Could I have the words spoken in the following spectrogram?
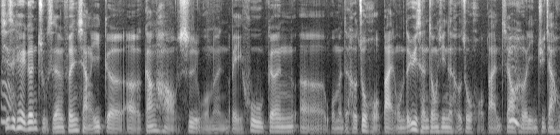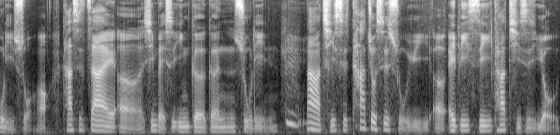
其实可以跟主持人分享一个呃，刚好是我们北护跟呃我们的合作伙伴，我们的育成中心的合作伙伴叫和林居家护理所哦，它是在呃新北市莺歌跟树林。嗯，那其实它就是属于呃 A B C，它其实有。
